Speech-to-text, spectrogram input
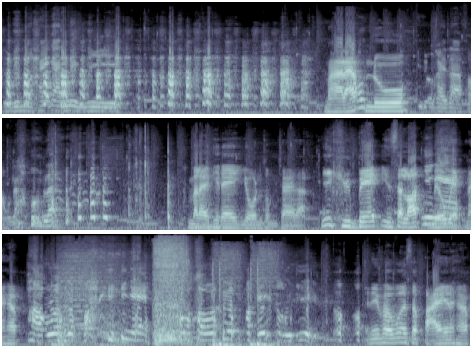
ดูดีมาให้กันหนึ่งที มาแล้วคนดูพี่โดนใครตาสองดาวผมแล้วเมื่อไหรพี่ได้โยนสมใจละนี่คือเบสอินสล็อตนี่เบไงลเวตนะครับ power สไปไง power สไปของพี่เอกอันนี้ power spike นะครับ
